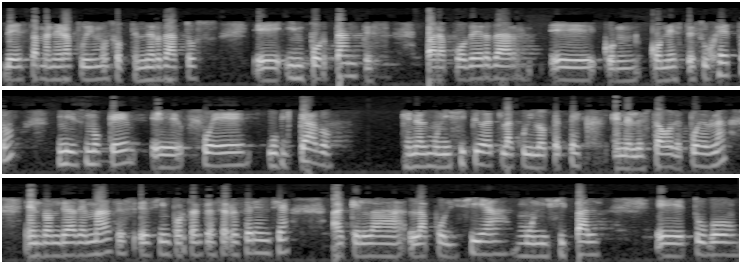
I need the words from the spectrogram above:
De esta manera pudimos obtener datos eh, importantes para poder dar eh, con, con, este sujeto, mismo que eh, fue ubicado en el municipio de Tlacuilotepec, en el estado de Puebla, en donde además es, importante hacer referencia a que la, policía municipal eh, tuvo,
